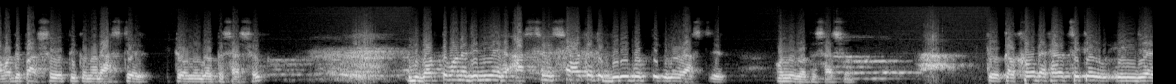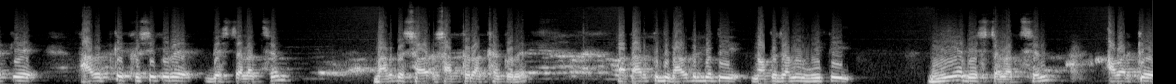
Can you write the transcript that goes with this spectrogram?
আমাদের পার্শ্ববর্তী কোন রাষ্ট্রের একটা অনুগত শাসক। বর্তমানে যিনি আসছেন, সে হয়তো একটু দূরবর্তী কোন রাষ্ট্রের অনুগত শাসক। তো কখনো দেখা যাচ্ছে কেউ ইন্ডিয়াকে, ভারতকে খুশি করে দেশ চালাচ্ছেন, ভারতের স্বার্থ রক্ষা করে, বা তার প্রতি, ভারতের প্রতি নতজানু নীতি নিয়ে দেশ চালাচ্ছেন। আবার কেউ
